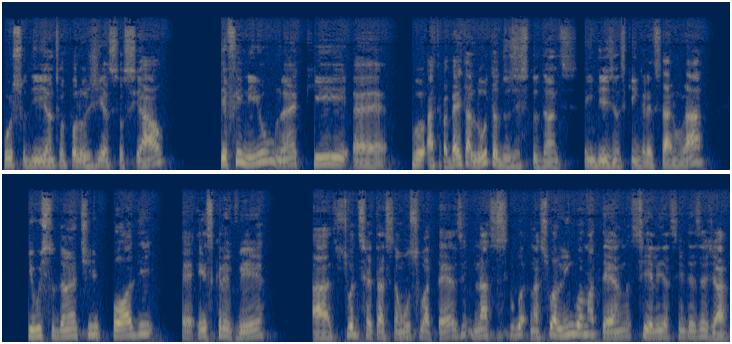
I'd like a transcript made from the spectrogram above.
curso de Antropologia Social, definiu né, que, é, através da luta dos estudantes indígenas que ingressaram lá, que o estudante pode é, escrever a sua dissertação ou sua tese na sua, na sua língua materna, se ele assim desejar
